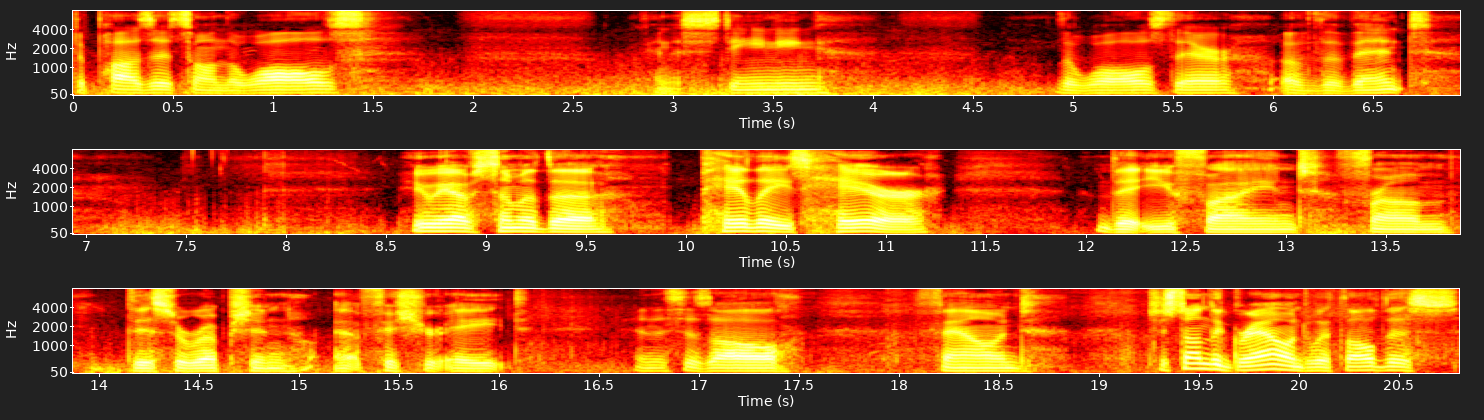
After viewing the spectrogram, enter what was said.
deposits on the walls kind of staining the walls there of the vent. Here we have some of the Pele's hair that you find from this eruption at Fissure 8. And this is all found just on the ground with all this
